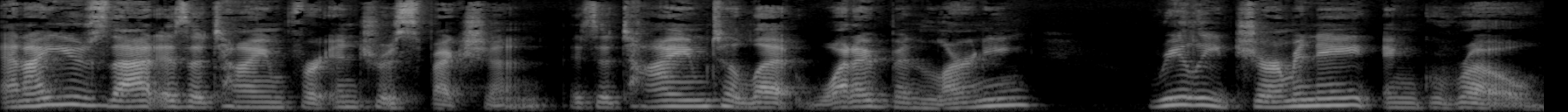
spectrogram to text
and I use that as a time for introspection. It's a time to let what I've been learning really germinate and grow.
